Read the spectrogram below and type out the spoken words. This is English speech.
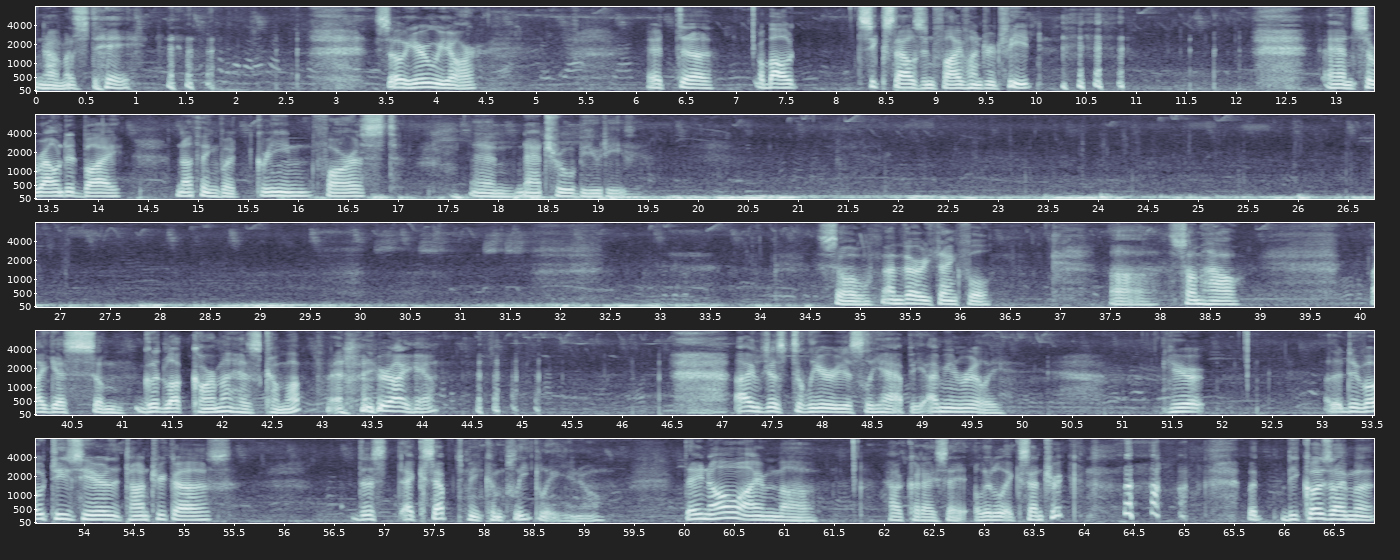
Namaste. so here we are at uh, about 6,500 feet and surrounded by nothing but green forest and natural beauty. So I'm very thankful. Uh, somehow, I guess some good luck karma has come up, and here I am. I'm just deliriously happy. I mean, really. Here, the devotees here, the tantrikas, just accept me completely, you know. They know I'm, uh, how could I say, a little eccentric. but because I'm a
